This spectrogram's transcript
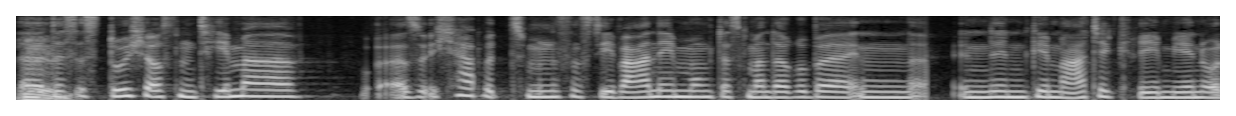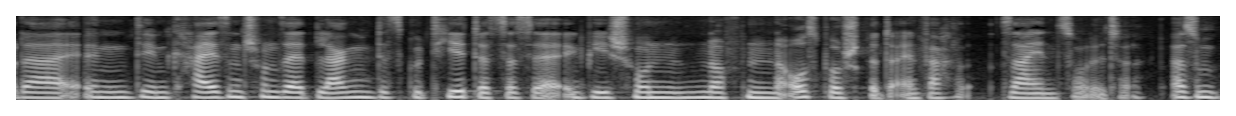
äh, Nee. das ist durchaus ein Thema. Also ich habe zumindest die Wahrnehmung, dass man darüber in, in den Gematikgremien oder in den Kreisen schon seit langem diskutiert, dass das ja irgendwie schon noch ein Ausbauschritt einfach sein sollte. Also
